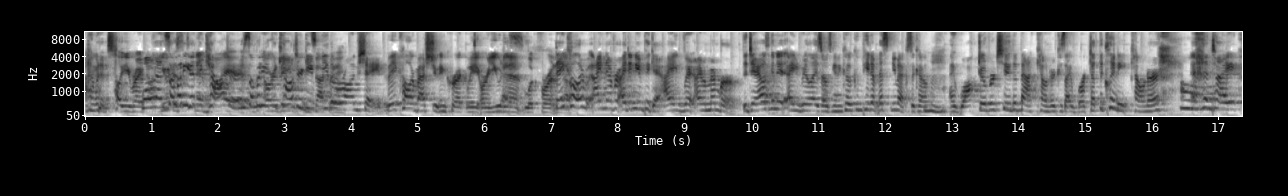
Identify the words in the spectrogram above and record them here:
I'm going to tell you right Well, now. Well, then you somebody at the counter, somebody at the counter gave me the wrong shade. They color matched you incorrectly, or you Yes. didn't look for it. They enough. color. I never. I didn't even pick it. I I remember the day I was gonna. I realized I was gonna go compete at Miss New Mexico. Mm-hmm. I walked over to the MAC counter because I worked at the Clinique counter, and I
